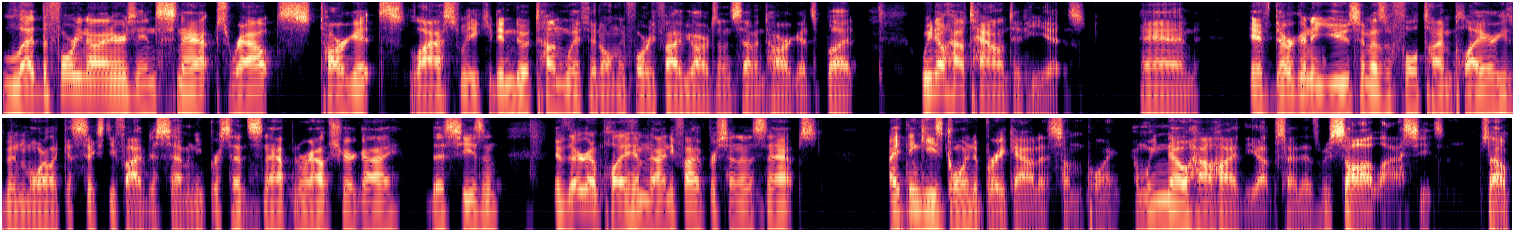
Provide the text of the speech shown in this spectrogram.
led the 49ers in snaps, routes, targets last week. He didn't do a ton with it, only 45 yards on seven targets, but we know how talented he is. And if they're going to use him as a full time player, he's been more like a 65 to 70% snap and route share guy this season. If they're going to play him 95% of the snaps, I think he's going to break out at some point. and we know how high the upside is. We saw it last season, so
